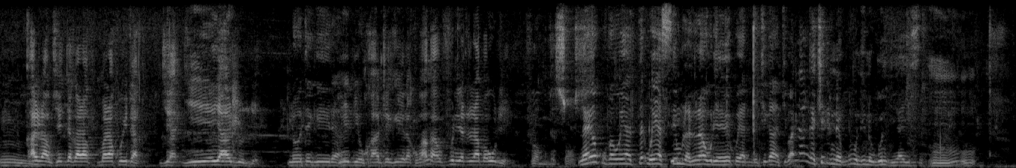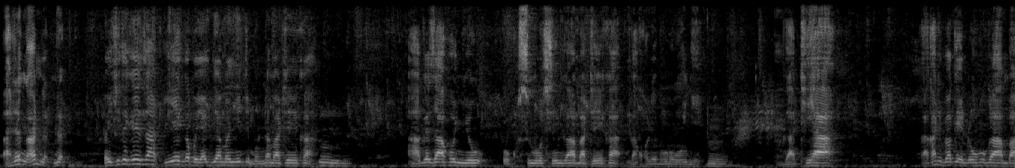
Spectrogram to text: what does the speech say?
Mm. kale nawe kyenjagala kumala kuyita gyeyeyanjudde notegeera nendyokantegeera kubanga nfunira ddala amawulire from the source naye okuva weya- weyasimbula tanawulirayo yadde kiga nti banange kiri negundi nogundi gyeyayise Mhm. ate nga ekitegeeza ye nga bwe yajja amanyi nti munnamateeka Mm. agezaako nnyo okusimuusinga amateeka gakole bulungi Mm. gatya kakati bagenda okugamba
